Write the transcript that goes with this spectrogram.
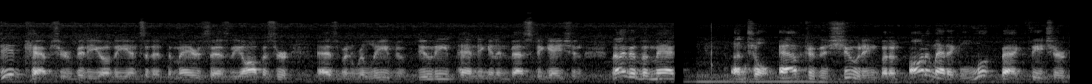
did capture video of the incident. The mayor says the officer has been relieved of duty pending an investigation. Neither the man until after the shooting, but an automatic look back feature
